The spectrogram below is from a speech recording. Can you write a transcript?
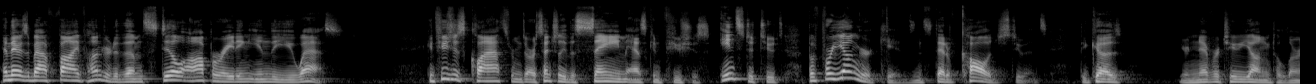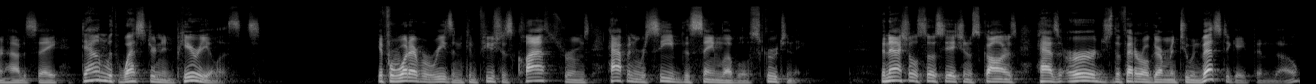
and there's about 500 of them still operating in the U.S. Confucius classrooms are essentially the same as Confucius institutes, but for younger kids instead of college students, because you're never too young to learn how to say, down with Western imperialists. If for whatever reason Confucius classrooms haven't received the same level of scrutiny. The National Association of Scholars has urged the federal government to investigate them, though.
